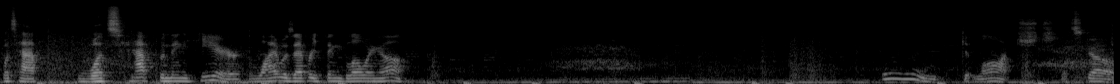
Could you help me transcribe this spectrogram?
What's hap- What's happening here? Why was everything blowing up? Ooh, get launched. Let's go.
